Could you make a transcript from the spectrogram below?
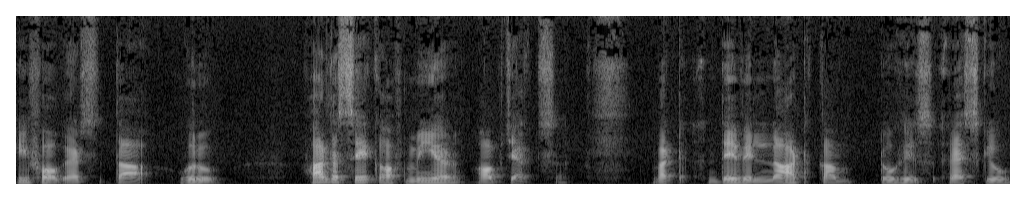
He forgets the Guru for the sake of mere objects but they will not come to his rescue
